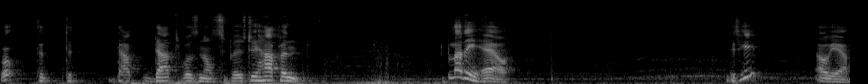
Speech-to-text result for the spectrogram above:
Well, th th that that was not supposed to happen. Bloody hell! Did he? Oh yeah,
